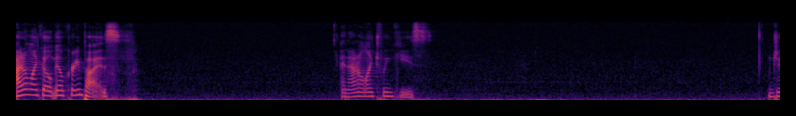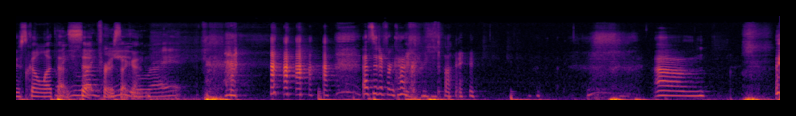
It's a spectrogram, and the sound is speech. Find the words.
I don't like oatmeal cream pies. And I don't like Twinkies. I'm just gonna let that But you sit like for a you, second. right? That's a different kind of cream pie. um.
